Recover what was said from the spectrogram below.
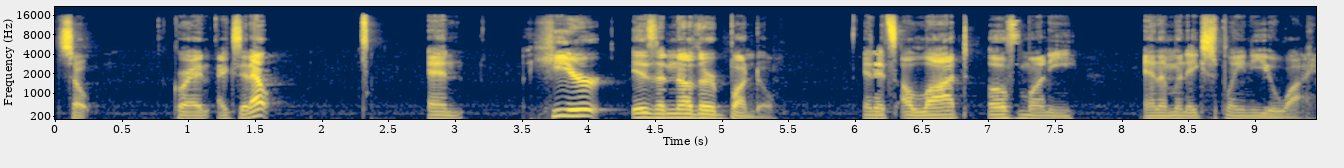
So go ahead and exit out. And here is another bundle. And it's a lot of money. And I'm going to explain to you why.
